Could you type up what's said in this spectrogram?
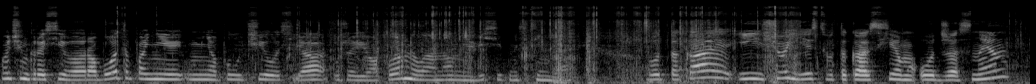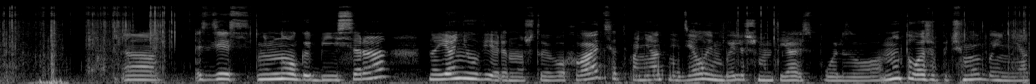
Очень красивая работа по ней у меня получилась. Я уже ее оформила, она у меня висит на стене. Вот такая. И еще есть вот такая схема от Jasnen. Здесь немного бисера но я не уверена, что его хватит. Понятное дело, эмбеллишмент я использовала. Ну, тоже, почему бы и нет.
